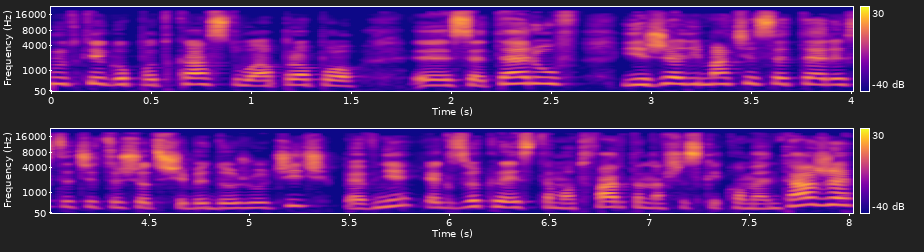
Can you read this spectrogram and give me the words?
krótkiego podcastu a propos y, seterów. Jeżeli macie setery, chcecie coś od siebie dorzucić, pewnie, jak zwykle jestem otwarta na wszystkie komentarze.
